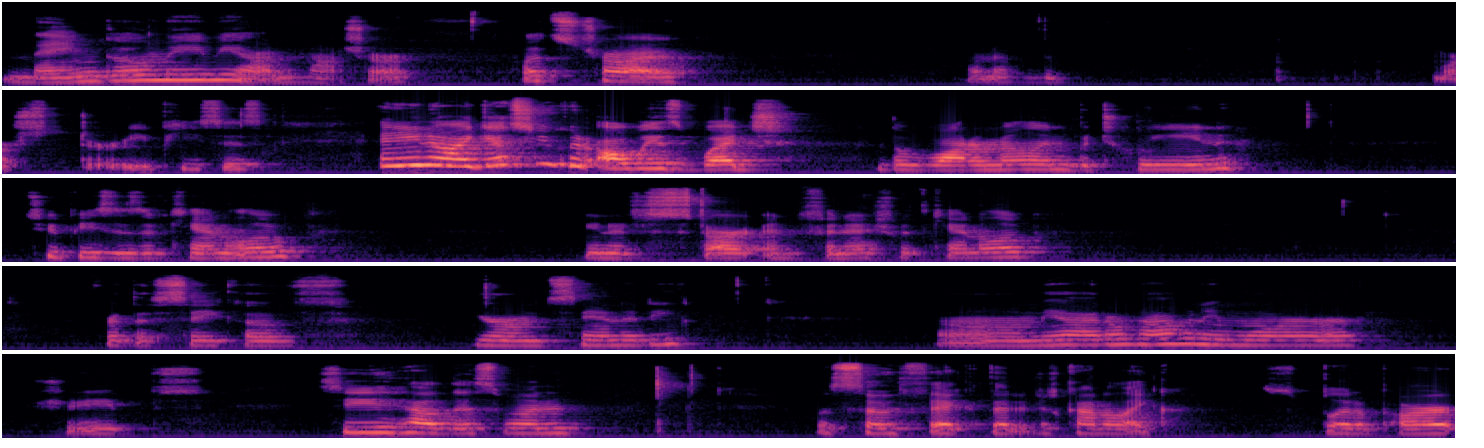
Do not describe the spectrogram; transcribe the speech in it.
mango maybe. I'm not sure. Let's try one of the more sturdy pieces. And you know, I guess you could always wedge the watermelon between two pieces of cantaloupe. You know, just start and finish with cantaloupe for the sake of your own sanity. Um, yeah, I don't have any more shapes. See how this one was so thick that it just kind of like split apart?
